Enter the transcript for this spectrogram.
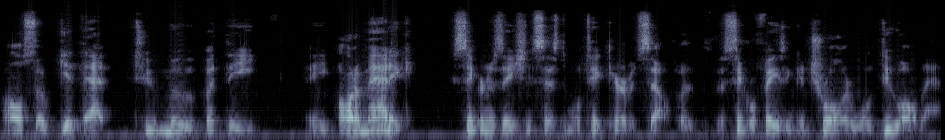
also get that to move. But the automatic synchronization system will take care of itself. Uh, the synchrophasing controller will do all that.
